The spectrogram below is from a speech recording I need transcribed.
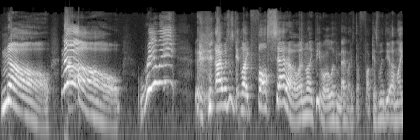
no, no, really? I was just getting like falsetto, and like people are looking back like, "The fuck is with you?" I'm like,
